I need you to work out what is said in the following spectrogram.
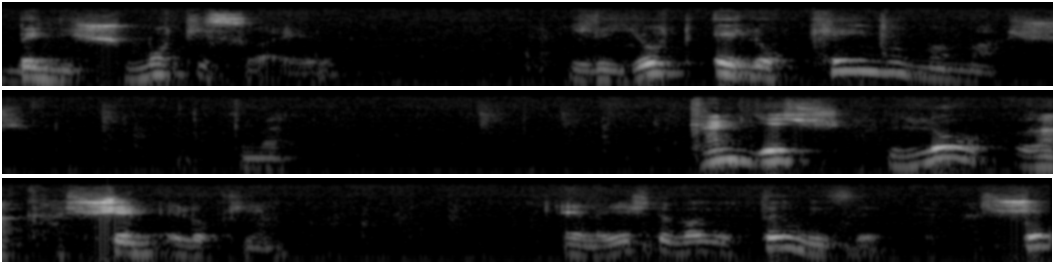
בנשמות ישראל להיות אלוקינו ממש. כאן יש לא רק השם אלוקים, אלא יש דבר יותר מזה, השם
